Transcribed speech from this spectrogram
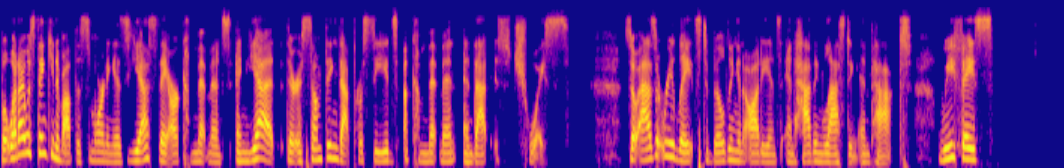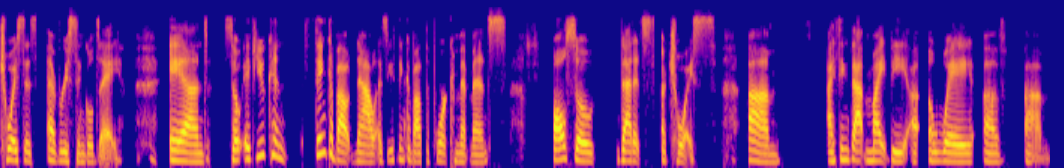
But what I was thinking about this morning is yes, they are commitments. And yet there is something that precedes a commitment, and that is choice. So, as it relates to building an audience and having lasting impact, we face choices every single day. And so, if you can think about now, as you think about the four commitments, also that it's a choice. Um, I think that might be a, a way of um,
